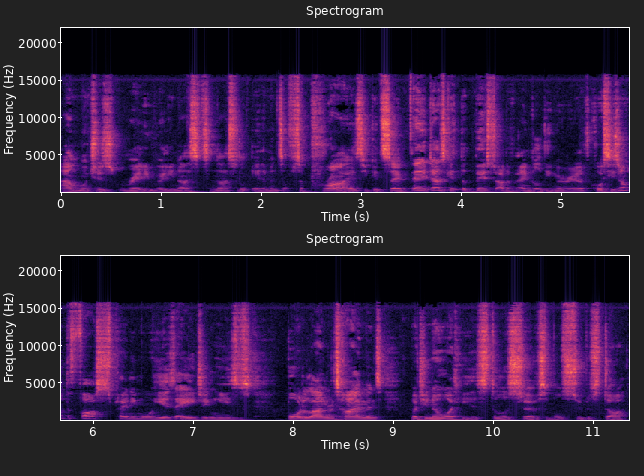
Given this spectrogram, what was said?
um, which is really really nice. It's a nice little element of surprise, you could say, and it does get the best out of Angel Di Maria. Of course, he's not the fastest player anymore. He is aging. He's borderline retirement, but you know what? He is still a serviceable superstar.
